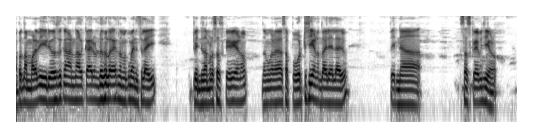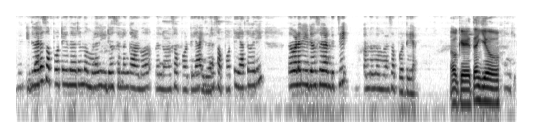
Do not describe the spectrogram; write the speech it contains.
അപ്പം നമ്മളെ വീഡിയോസ് കാണുന്ന ആൾക്കാരുണ്ടെന്നുള്ള കാര്യം നമുക്ക് മനസ്സിലായി. പിന്നെ നമ്മളെ സബ്സ്ക്രൈബ് ചെയ്യണം. നമ്മളെ സപ്പോർട്ട് ചെയ്യണം എന്തായാലും എല്ലാവരും പിന്നെ സബ്സ്ക്രൈബ് ചെയ്യണം. ഇതുവരെ സപ്പോർട്ട് ചെയ്തവരും നമ്മളെ വീഡിയോസ് എല്ലാം കാണുക നല്ലോണം സപ്പോർട്ട് ചെയ്യുക. ഇതുവരെ സപ്പോർട്ട് ചെയ്യാത്തവർ നമ്മളെ വീഡിയോസ് കണ്ടിട്ട് ഒന്ന് നമ്മളെ സപ്പോർട്ട് ചെയ്യുക. Okay thank you thank you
